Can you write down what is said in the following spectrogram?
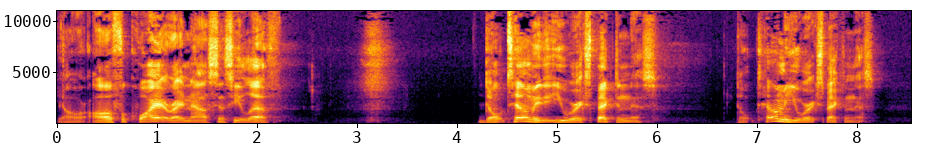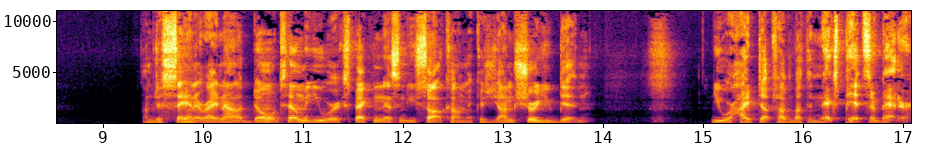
Y'all are for quiet right now since he left. Don't tell me that you were expecting this. Don't tell me you were expecting this. I'm just saying it right now. Don't tell me you were expecting this and you saw it coming because I'm sure you didn't. You were hyped up talking about the next Pitts are better.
